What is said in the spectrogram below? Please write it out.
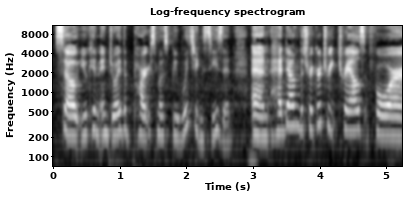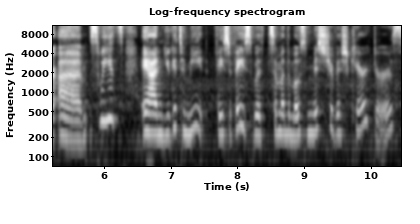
so you can enjoy the park's most bewitching season and head down the trick or treat trails for um, sweets, and you get to meet face to face with some of the most mischievous characters.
